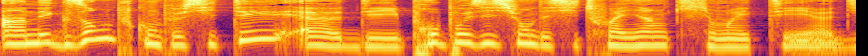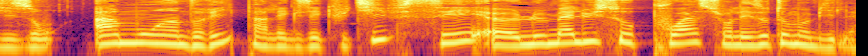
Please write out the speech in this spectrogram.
Un exemple qu'on peut citer des propositions des citoyens qui ont été, disons, amoindries par l'exécutif, c'est le malus au poids sur les automobiles.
